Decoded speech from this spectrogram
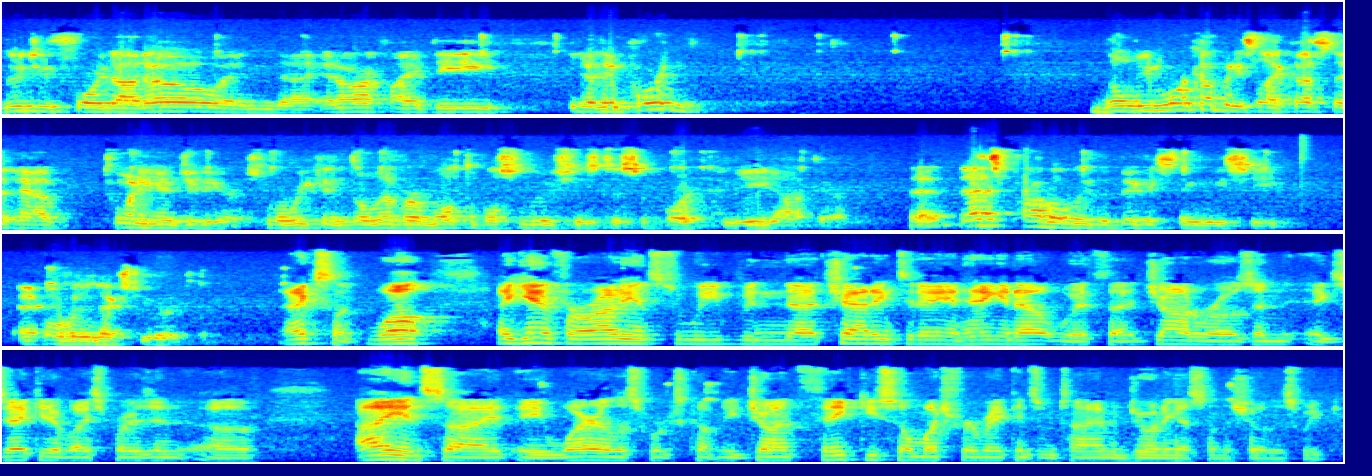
Bluetooth 4.0 and, uh, and RFID. You know, the important, there'll be more companies like us that have 20 engineers where we can deliver multiple solutions to support the need out there. That, that's probably the biggest thing we see over the next year or two. Excellent. Well, again, for our audience, we've been uh, chatting today and hanging out with uh, John Rosen, Executive Vice President of iInside, a Wireless Werx company. John, thank you so much for making some time and joining us on the show this week.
